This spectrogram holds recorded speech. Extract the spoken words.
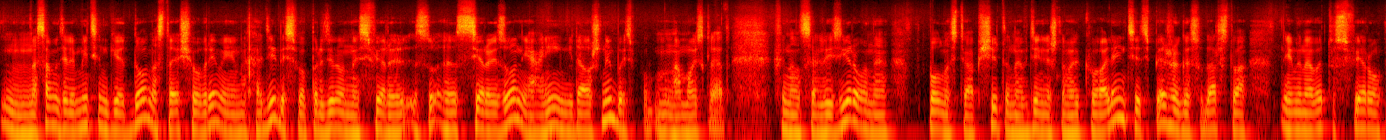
На самом деле митинги до настоящего времени находились в определенной сфере, э, серой зоне, они не должны быть, на мой взгляд, финансиализированы, полностью обсчитаны в денежном эквиваленте, теперь же государство именно в эту сферу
